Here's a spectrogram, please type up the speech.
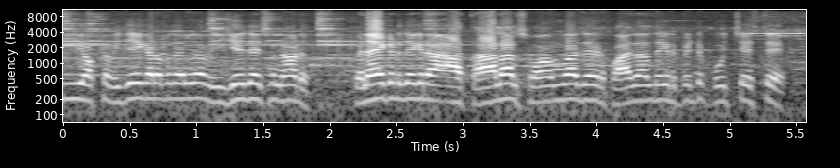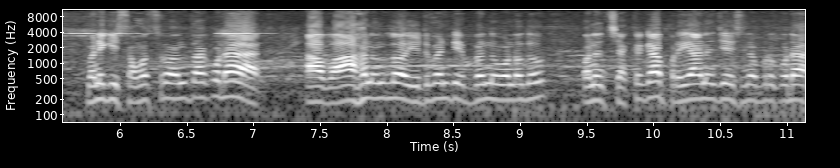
ఈ యొక్క విజయ గణపతిలో విజయదశమి నాడు వినాయకుడి దగ్గర ఆ తాళాలు స్వామివారి దగ్గర పాదాల దగ్గర పెట్టి పూజ చేస్తే మనకి ఈ సంవత్సరం అంతా కూడా ఆ వాహనంలో ఎటువంటి ఇబ్బంది ఉండదు. మనం చక్కగా ప్రయాణం చేసినప్పుడు కూడా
